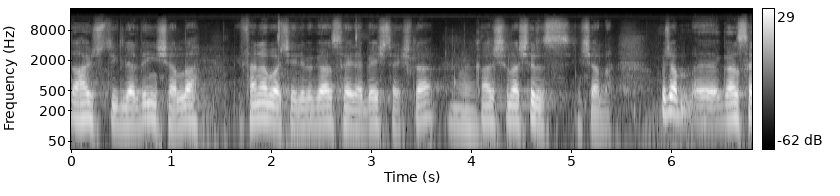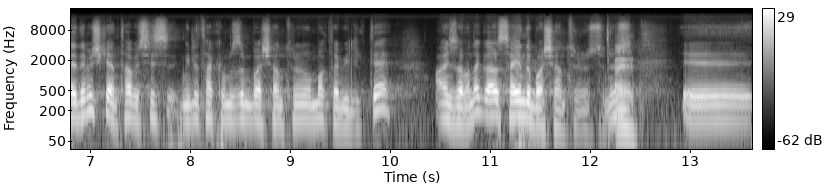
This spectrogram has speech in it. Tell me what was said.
daha üst liglerde inşallah bir Fenerbahçe ile bir Galatasaray ile Beşiktaş'la karşılaşırız inşallah. Hocam e, Galatasaray demişken tabii siz milli takımımızın baş antrenörü olmakla birlikte aynı zamanda Galatasaray'ın da baş antrenörüsünüz. Evet. Ee,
